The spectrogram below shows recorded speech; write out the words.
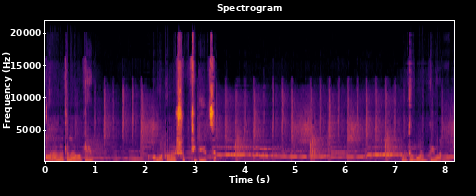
মহান আল্লাহ তালা আমাকে ক্ষমা করার শক্তি দিয়েছেন। আমি তো মুরব্বী মানুষ।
